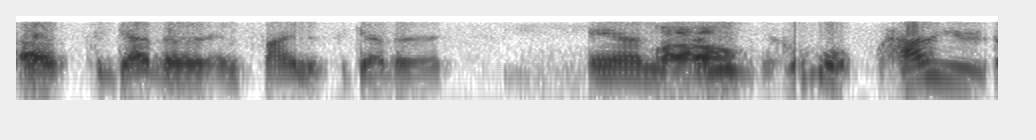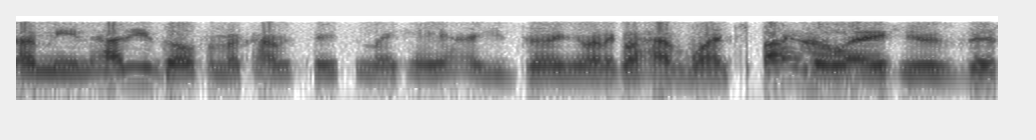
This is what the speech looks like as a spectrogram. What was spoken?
us together and sign it together. And Wow. I mean, who, how do you? I mean, how do you go from a conversation like, "Hey, how you doing? You want to go have lunch? By the way, here's this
